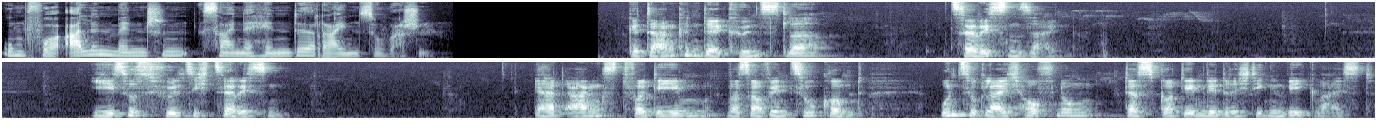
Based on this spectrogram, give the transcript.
um vor allen Menschen seine Hände reinzuwaschen. Gedanken der Künstler zerrissen sein. Jesus fühlt sich zerrissen. Er hat Angst vor dem, was auf ihn zukommt, und zugleich Hoffnung, dass Gott ihm den richtigen Weg weist.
